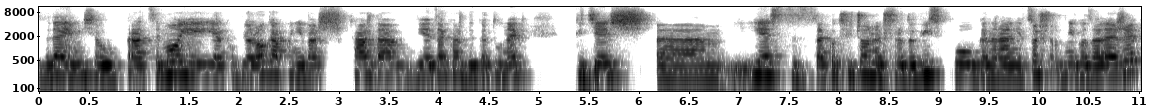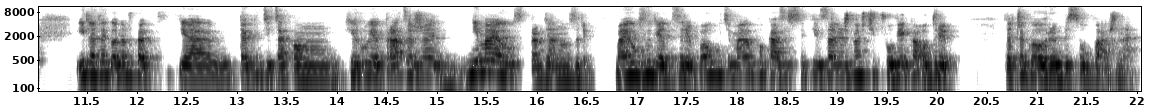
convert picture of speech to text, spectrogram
wydaje mi się, pracy mojej jako biologa, ponieważ każda wiedza, każdy gatunek gdzieś jest zakotwiczony w środowisku, generalnie coś od niego zależy i dlatego na przykład ja tak dzieciakom kieruję pracę, że nie mają sprawdzianu z ryb, mają wywiad z rybą, gdzie mają pokazać takie zależności człowieka od ryb, dlaczego ryby są ważne.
